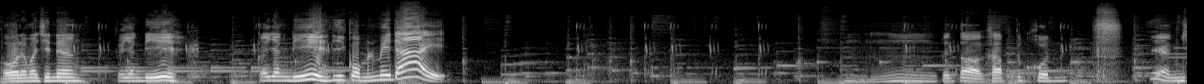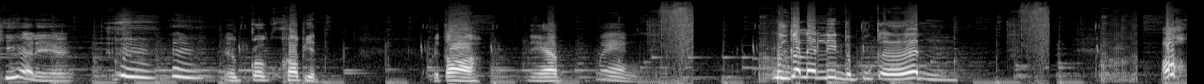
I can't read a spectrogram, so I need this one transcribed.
โอ้ได้มาชิ้นหนึ่งก็ยังดี ก็ยังดีดีกว่ามันไม่ได้อืมไปต่อครับทุกคนอย่างเชี่ยเลยเดี๋ยวก็เข้าผิด ไปต่อเนี่ยครับแม่ง มึงก็เล่นลิ้นกับกูเกิน โอ้โห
